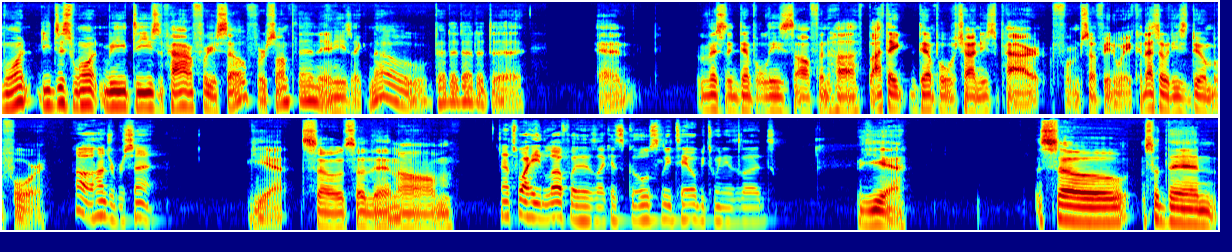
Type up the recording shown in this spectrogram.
want you just want me to use the power for yourself or something and he's like no da da da da da and eventually Dimple leaves off in huff but I think Dimple was trying to use the power for himself anyway because that's what he's doing before Oh, 100%. yeah so so then um That's why he left with his like his ghostly tail between his legs. Yeah. So so then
